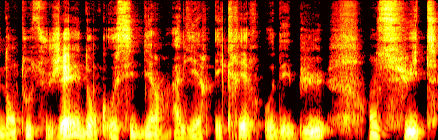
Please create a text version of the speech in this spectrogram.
dans tout sujet, donc aussi bien à lire, écrire au début. Ensuite,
